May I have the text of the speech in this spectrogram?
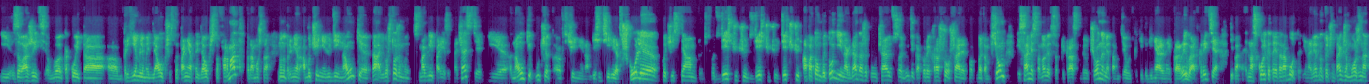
и заложить в какой-то э, приемлемый для общества, понятный для общества формат, потому что, ну, например, обучение людей науке, да, его же мы смогли порезать на части, и науки учат э, в течение там, 10 лет в школе по частям, то есть вот здесь чуть-чуть, здесь чуть-чуть, здесь чуть-чуть, а потом в итоге иногда даже получаются люди, которые хорошо шарят в этом всем и сами становятся прекрасными учеными, там делают какие-то гениальные прорывы, открытия, типа, насколько-то это работает. И, наверное, точно так же можно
